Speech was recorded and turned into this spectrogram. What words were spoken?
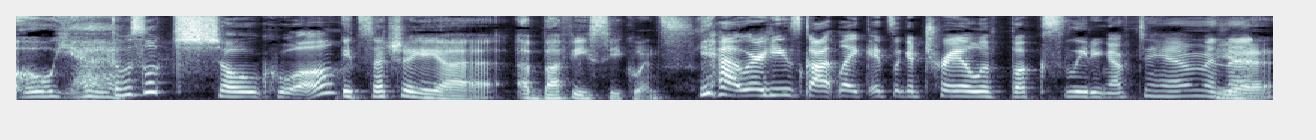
Oh yeah. Those looked so cool. it's such a uh, a Buffy sequence. Yeah, where he's got like it's like a trail of books leading up to him, and Yeah.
